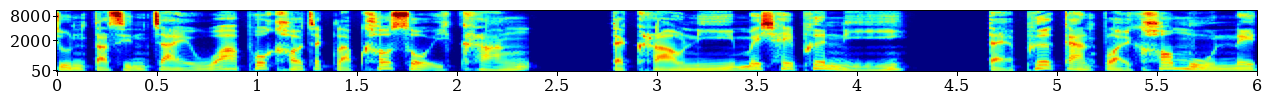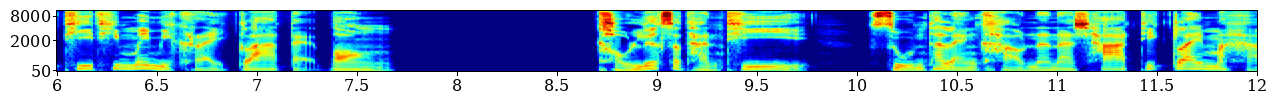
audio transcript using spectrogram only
จุนตัดสินใจว่าพวกเขาจะกลับเข้าโซอีกครั้ง แต่คราวนี้ไม่ใช่เพื่อหนี แต่เพื่อการปล่อยข้อมูลในที่ที่ไม่มีใครกล้าแตะต้อง เขาเลือกสถานที่ ศูนย์แถลงข่าวนานาชาติที่ใกล้มหา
